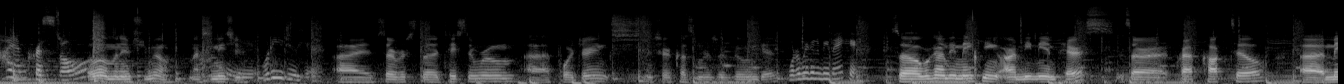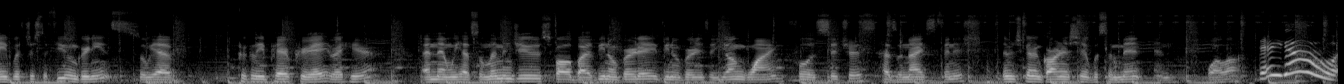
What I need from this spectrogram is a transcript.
Hi, I'm Crystal. Hello, my name's Jamil. Nice to meet you. What do you do here? I service the tasting room, uh, pour drinks, make sure customers are doing good. What are we going to be making? So we're going to be making our Meet Me in Paris. It's our craft cocktail uh, made with just a few ingredients. So we have prickly pear puree right here. And then we have some lemon juice followed by Vinho Verde. Vinho Verde is a young wine full of citrus, has a nice finish. Then we're just gonna garnish it with some mint and voila. There you go.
